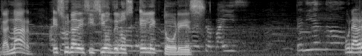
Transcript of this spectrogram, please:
ganar es una decisión de los electores. Una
